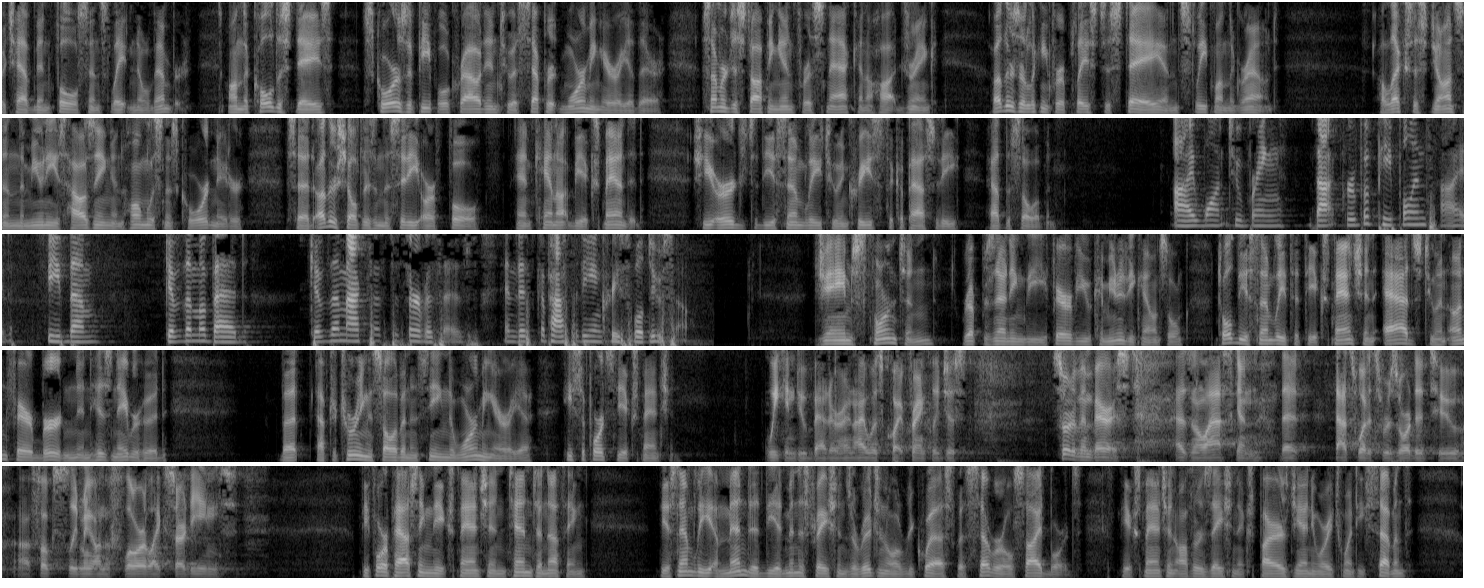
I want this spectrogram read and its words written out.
which have been full since late November. On the coldest days, scores of people crowd into a separate warming area there. Some are just stopping in for a snack and a hot drink. Others are looking for a place to stay and sleep on the ground. Alexis Johnson, the Muni's housing and homelessness coordinator, said other shelters in the city are full and cannot be expanded. She urged the assembly to increase the capacity at the Sullivan. I want to bring that group of people inside feed them, give them a bed, give them access to services, and this capacity increase will do so. James Thornton, representing the Fairview Community Council, told the Assembly that the expansion adds to an unfair burden in his neighborhood, but after touring the Sullivan and seeing the warming area, he supports the expansion. We can do better, and I was quite frankly just sort of embarrassed as an Alaskan that that's what it's resorted to uh, folks sleeping on the floor like sardines. Before passing the expansion 10 to nothing, the Assembly amended the administration's original request with several sideboards. The expansion authorization expires January 27th.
